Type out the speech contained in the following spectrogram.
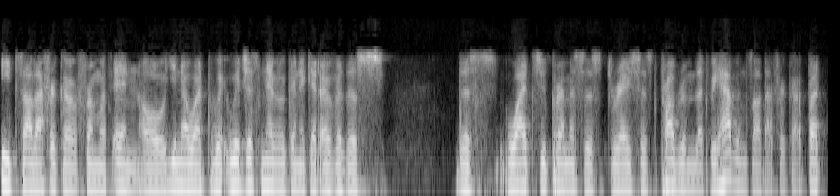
eat South Africa from within or, you know what, we're just never going to get over this, this white supremacist racist problem that we have in South Africa. But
